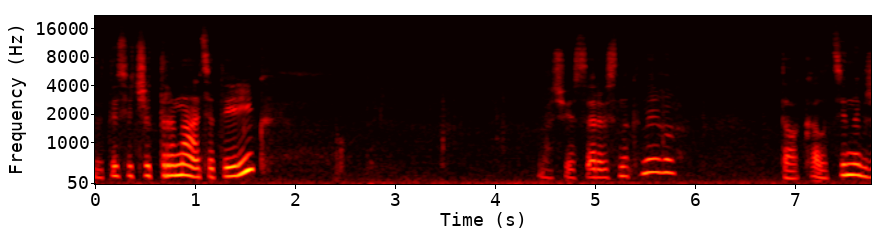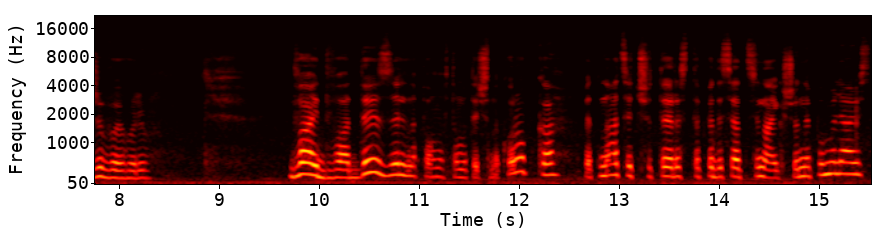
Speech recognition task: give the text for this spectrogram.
2013 рік. Бачу, є сервісна книга. Так, але цінник вже вигорів. 2,2 дизель, напевно, автоматична коробка. 15450 ціна, якщо не помиляюсь.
